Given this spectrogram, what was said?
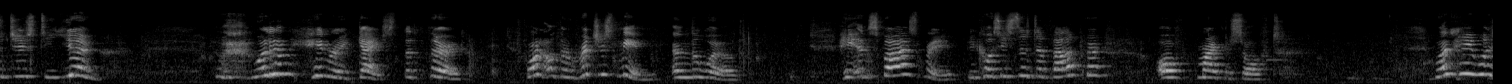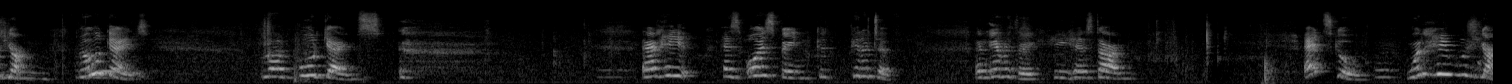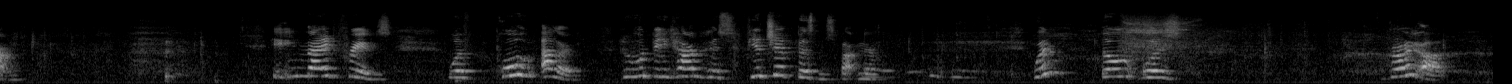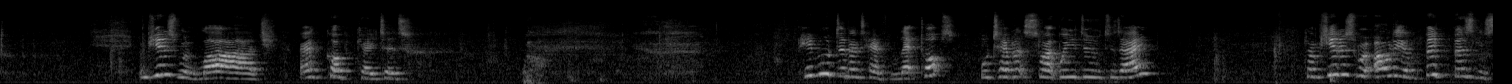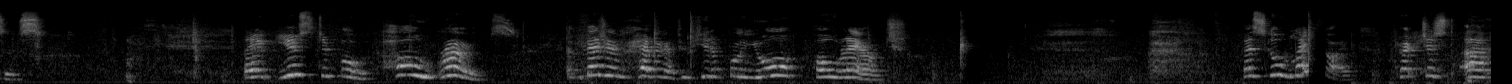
introduce to you William Henry Gates III, one of the richest men in the world. He inspires me because he's the developer of Microsoft. When he was young, Bill Gates loved board games and he has always been competitive in everything he has done. At school, when he was young, he made friends with Paul Allen, who would become his future business partner. When Bill was growing up, computers were large and complicated. People didn't have laptops or tablets like we do today. Computers were only in big businesses. They used to fill whole rooms. Imagine having a computer for your whole lounge. His school Lakeside purchased a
